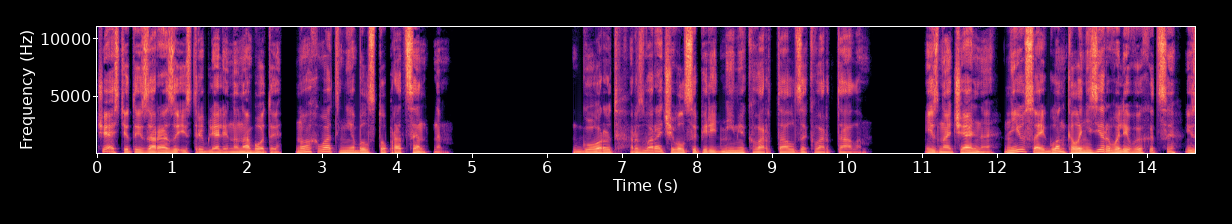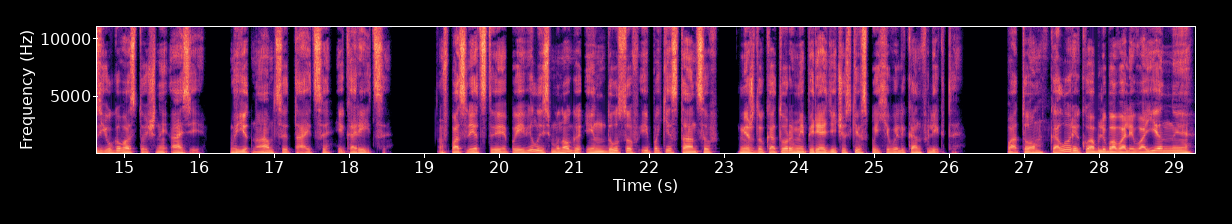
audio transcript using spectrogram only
Часть этой заразы истребляли наноботы, но охват не был стопроцентным. Город разворачивался перед ними квартал за кварталом. Изначально Нью-Сайгон колонизировали выходцы из Юго-Восточной Азии – вьетнамцы, тайцы и корейцы. Впоследствии появилось много индусов и пакистанцев, между которыми периодически вспыхивали конфликты. Потом калорику облюбовали военные,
